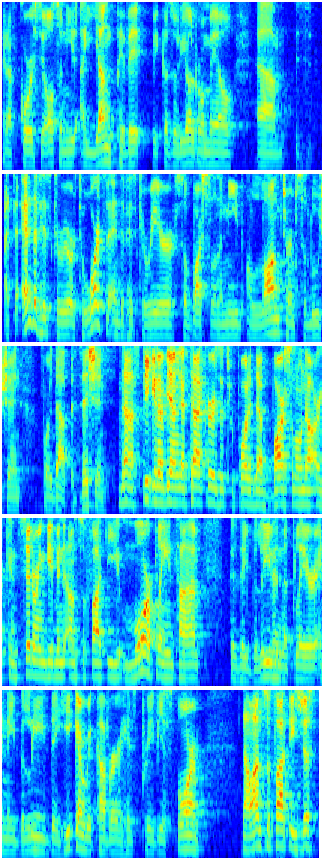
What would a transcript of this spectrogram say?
And of course, they also need a young pivot because Oriol Romeu um, is at the end of his career or towards the end of his career. So Barcelona need a long-term solution for that position. Now, speaking of young attackers, it's reported that Barcelona are considering giving Ansu Fati more playing time because they believe in the player and they believe that he can recover his previous form. Now, Ansu Fati's just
